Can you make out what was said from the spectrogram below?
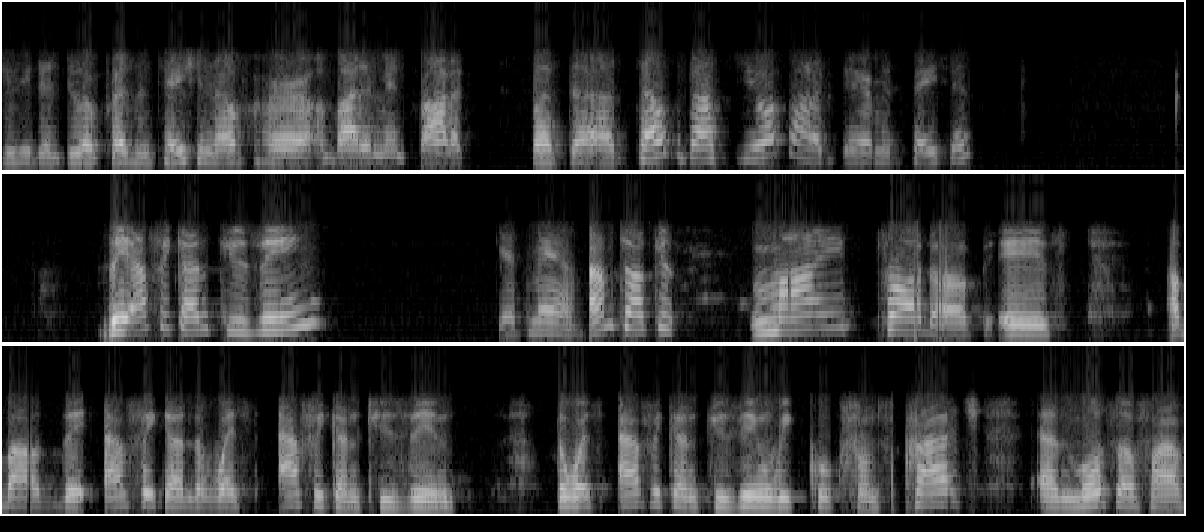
Judy to do a presentation of her vitamin products. But uh, tell us about your products there, Miss Patience. The African cuisine. Yes, ma'am. I'm talking. My product is about the African, the West African cuisine. The West African cuisine we cook from scratch, and most of our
